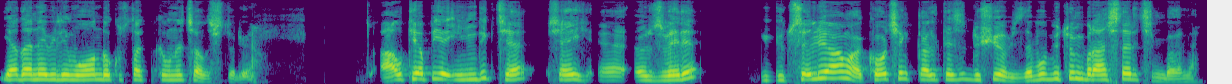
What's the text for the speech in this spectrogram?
ya da ne bileyim U19 takımını çalıştırıyor. Altyapıya indikçe şey e, özveri yükseliyor ama coaching kalitesi düşüyor bizde. Bu bütün branşlar için böyle.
